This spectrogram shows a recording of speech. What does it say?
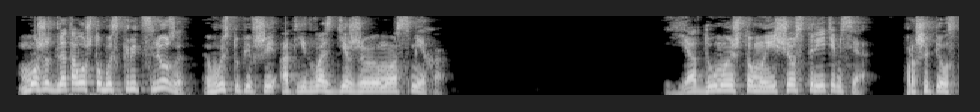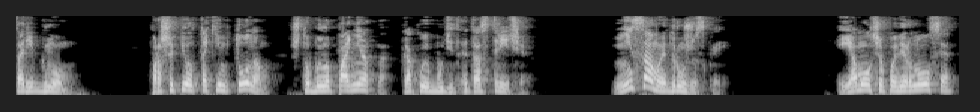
Может, для того, чтобы скрыть слезы, выступившие от едва сдерживаемого смеха. «Я думаю, что мы еще встретимся», – прошипел старик-гном. Прошипел таким тоном, что было понятно, какой будет эта встреча. Не самой дружеской. Я молча повернулся,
